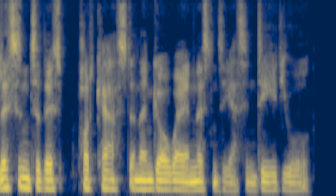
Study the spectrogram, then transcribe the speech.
listen to this podcast and then go away and listen to Yes Indie'd, you will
